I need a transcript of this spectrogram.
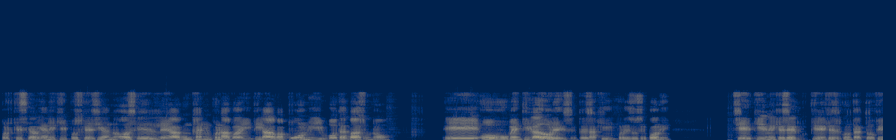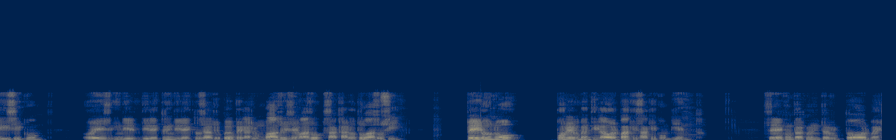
Porque es que habían equipos que decían, no, es que le hago un cañón con agua y tira agua, pum, y bota el vaso. No. Eh, o ventiladores. Entonces aquí por eso se pone. Si tiene que ser, tiene que ser contacto físico, o es directo indirecto. O sea, yo puedo pegarle un vaso y ese vaso sacar otro vaso, sí. Pero no poner un ventilador para que saque con viento. Se debe contar con interruptor. Bueno,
